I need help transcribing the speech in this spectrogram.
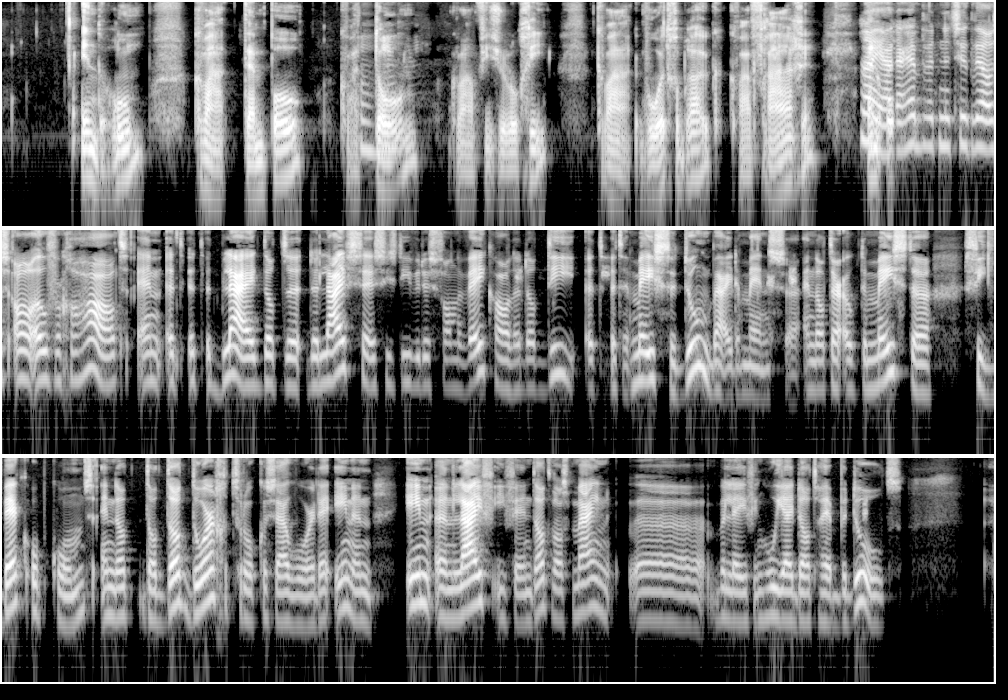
in de room, qua tempo, qua mhm. toon, qua fysiologie, qua woordgebruik, qua vragen. Nou En ja, daar hebben we het natuurlijk wel eens al over gehad. En het, het, het blijkt dat de, de live sessies die we dus van de week hadden, dat die het, het meeste doen bij de mensen. En dat daar ook de meeste feedback op komt. En dat dat, dat doorgetrokken zou worden in een, in een live event. Dat was mijn eh, beleving, hoe jij dat hebt bedoeld.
